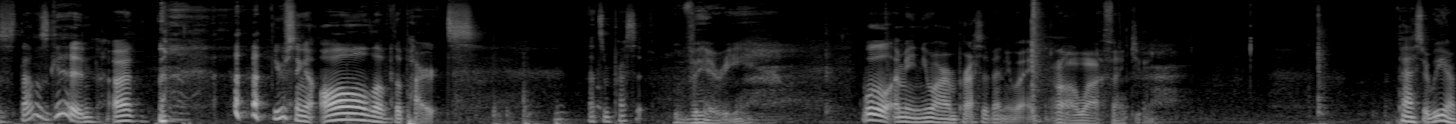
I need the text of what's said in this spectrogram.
Was that was good. Uh, you were singing all of the parts. That's impressive. Very. Well, I mean, you are impressive anyway. Oh wow, thank you. Pastor, we are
